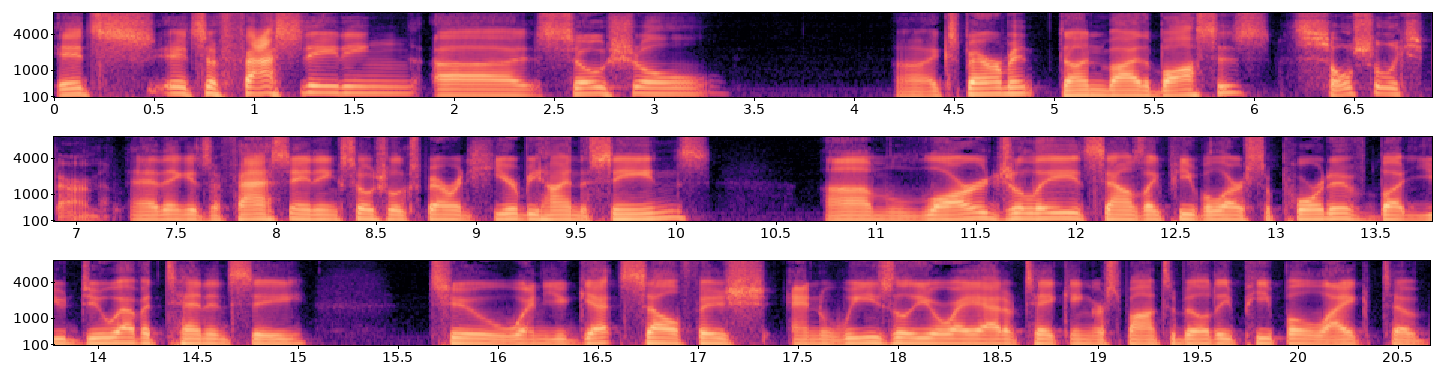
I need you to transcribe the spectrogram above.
it's it's a fascinating uh, social uh, experiment done by the bosses. Social experiment. And I think it's a fascinating social experiment here behind the scenes. Um, largely, it sounds like people are supportive, but you do have a tendency to, when you get selfish and weasel your way out of taking responsibility, people like to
